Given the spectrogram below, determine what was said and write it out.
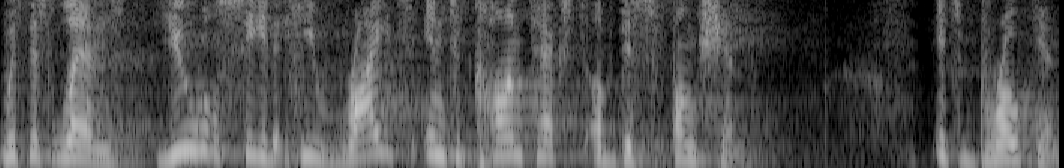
with this lens, you will see that he writes into contexts of dysfunction. It's broken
